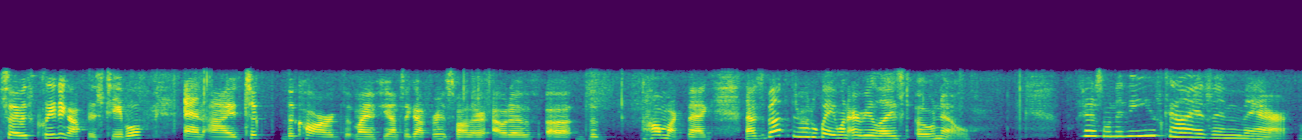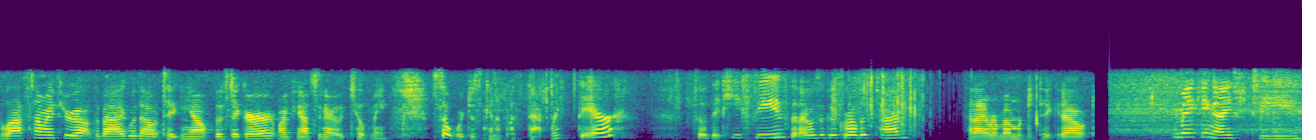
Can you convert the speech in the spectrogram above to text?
So I was cleaning off this table, and I took the card that my fiance got for his father out of uh, the Hallmark bag, and I was about to throw it away when I realized, oh no, there's one of these guys in there. The last time I threw out the bag without taking out the sticker, my fiance nearly killed me. So we're just going to put that right there so that he sees that I was a good girl this time. And I remembered to take it out. Making iced tea.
